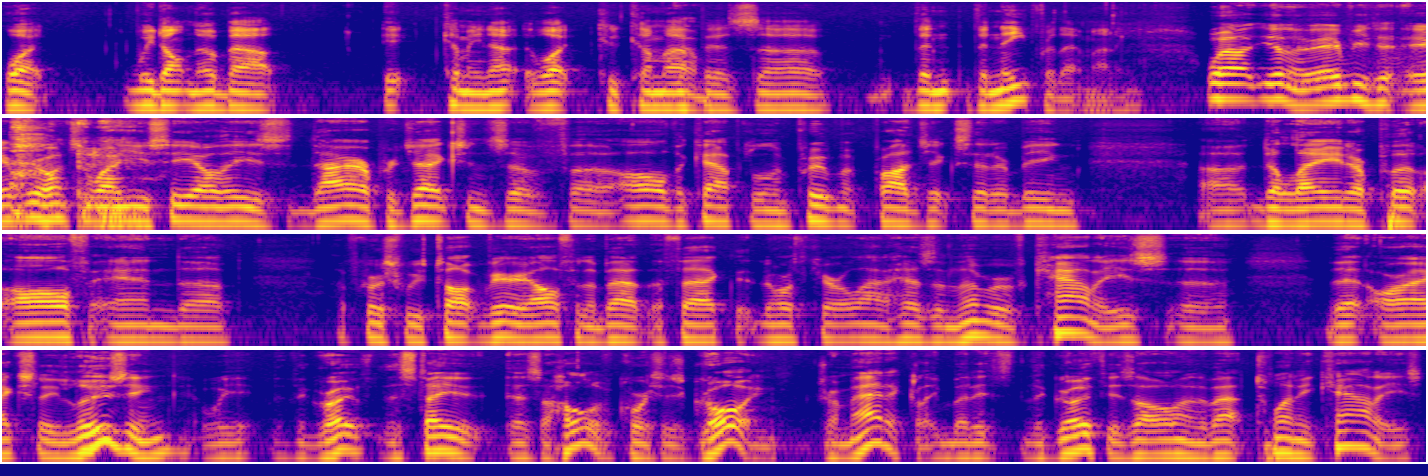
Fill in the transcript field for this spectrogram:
what we don't know about it coming up, what could come up yeah. as the the need for that money. Well, you know, every every once in a while you see all these dire projections of uh, all the capital improvement projects that are being uh, delayed or put off, and uh, of course, we've talked very often about the fact that North Carolina has a number of counties uh, that are actually losing. We the growth, the state as a whole, of course, is growing dramatically, but it's the growth is all in about 20 counties.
